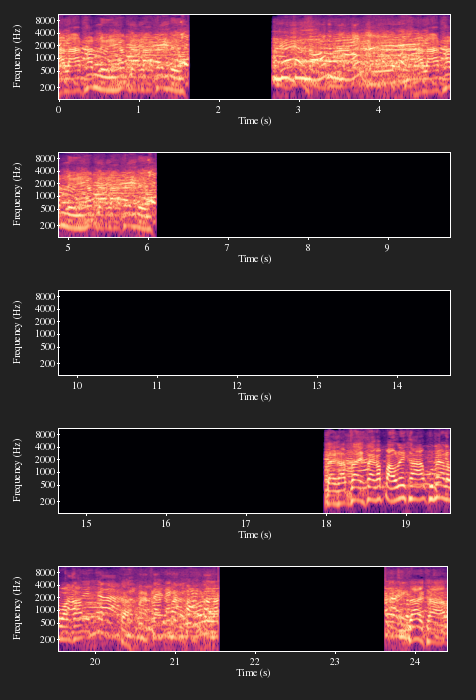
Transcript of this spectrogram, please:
ดาราท่านหนึ่งครับดาราท่านหนึ่งดาราท่านหนึ่ง ครับใส่ใส่กระเป๋าเลยครับ คุณแม่ระวังครับจ้ะใส่ในกระเป๋าเลยได้ครับ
